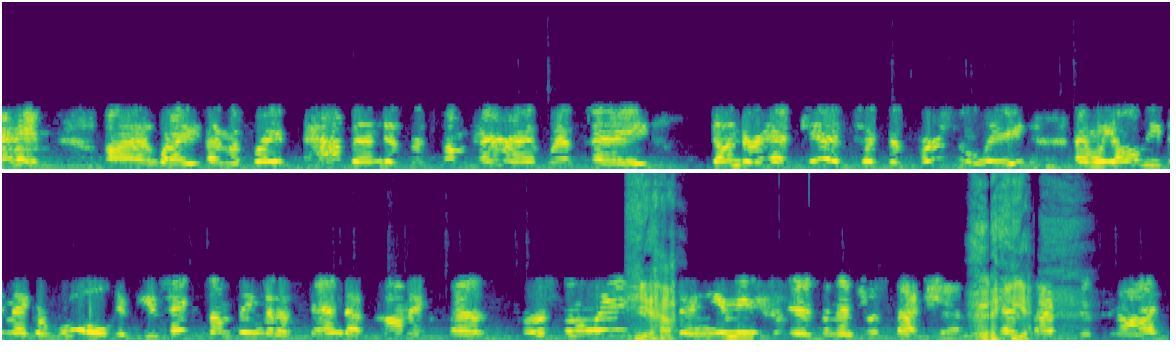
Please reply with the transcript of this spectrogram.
same. Uh, what I am afraid happened is that some parent with a dunderhead kid took this personally, and we all need to make a rule. If you take something that a stand-up comic says personally, Yeah. then you need to do some introspection because Yeah. that's just not,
